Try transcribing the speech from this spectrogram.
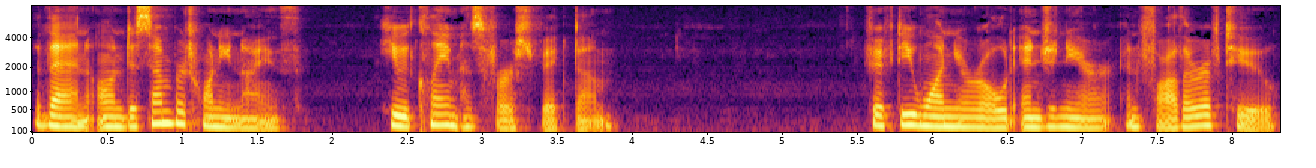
Then, on December 29th, he would claim his first victim. 51 year old engineer and father of two,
